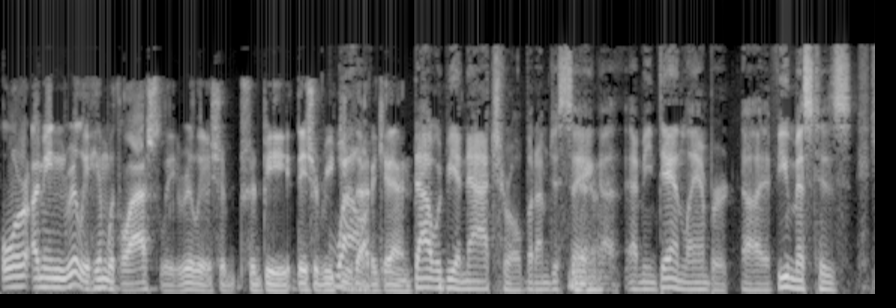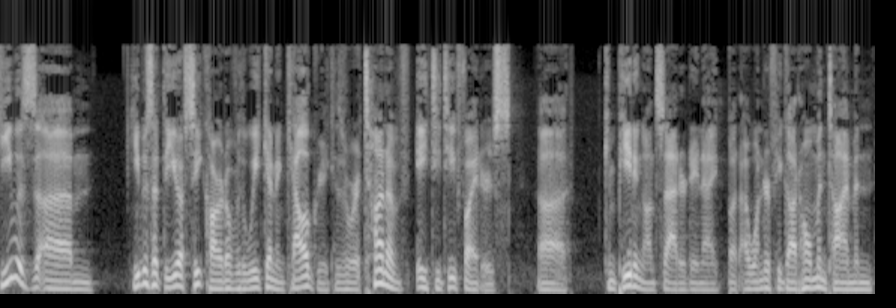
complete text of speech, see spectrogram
Or I mean, really, him with Lashley really should should be they should redo that again. That would be a natural, but I'm just saying. Yeah. Uh, I mean, Dan Lambert. Uh, if you missed his, he was um, he was at the UFC card over the weekend in Calgary because there were a ton of ATT fighters uh, competing on Saturday night. But I wonder if he got home in time, and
